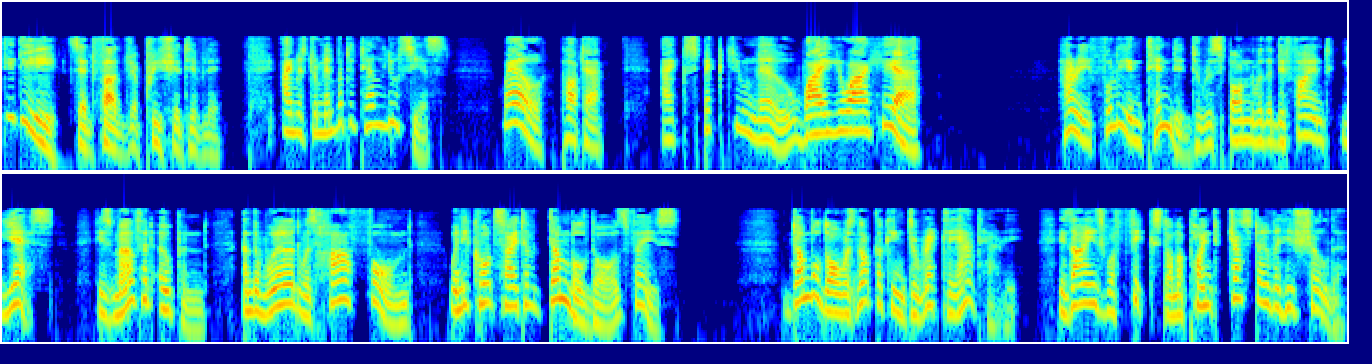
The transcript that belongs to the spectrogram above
Did he? said Fudge appreciatively. I must remember to tell Lucius. Well, Potter, I expect you know why you are here. Harry fully intended to respond with a defiant yes, his mouth had opened, and the word was half formed when he caught sight of Dumbledore's face. Dumbledore was not looking directly at Harry. His eyes were fixed on a point just over his shoulder,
